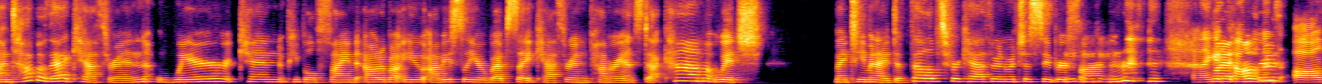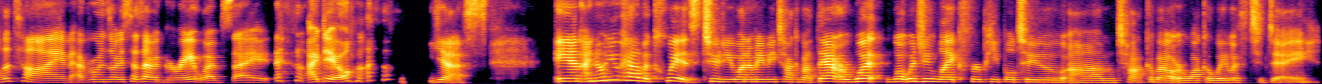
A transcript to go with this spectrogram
on top of that, Katherine, where can people find out about you? Obviously, your website, katherinepomerantz.com, which my team and I developed for Katherine, which is super fun. and I get compliments other... all the time. Everyone's always says I have a great website. I do. Yes. And I know you have a quiz too. Do you want to maybe talk about that, or what what would you like for people to um, talk about or walk away with today?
